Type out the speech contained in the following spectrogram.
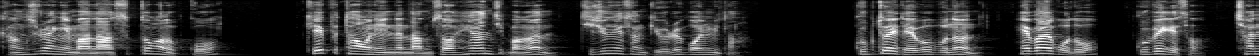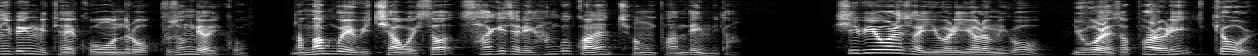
강수량이 많아 습도가 높고 케이프타운이 있는 남서 해안 지방은 지중해성 기후를 보입니다. 국토의 대부분은 해발 고도 900에서 1200m의 고원으로 구성되어 있고 남반구에 위치하고 있어 사계절이 한국과는 정반대입니다. 12월에서 2월이 여름이고 6월에서 8월이 겨울,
